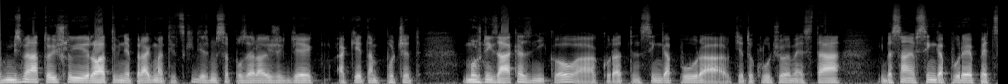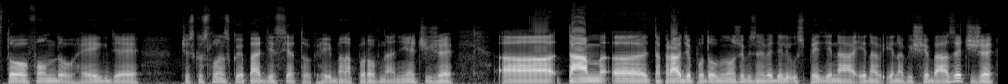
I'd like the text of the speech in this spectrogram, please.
my sme na to išli relatívne pragmaticky, kde sme sa pozerali, že kde, aký je tam počet možných zákazníkov a akurát ten Singapur a tieto kľúčové mestá, iba sa v Singapure je 500 fondov, hej, kde Československo je pár desiatok, hej, iba na porovnanie, čiže uh, tam uh, tá pravdepodobnosť, že by sme vedeli uspieť je na, je, na, je na vyššej báze, čiže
